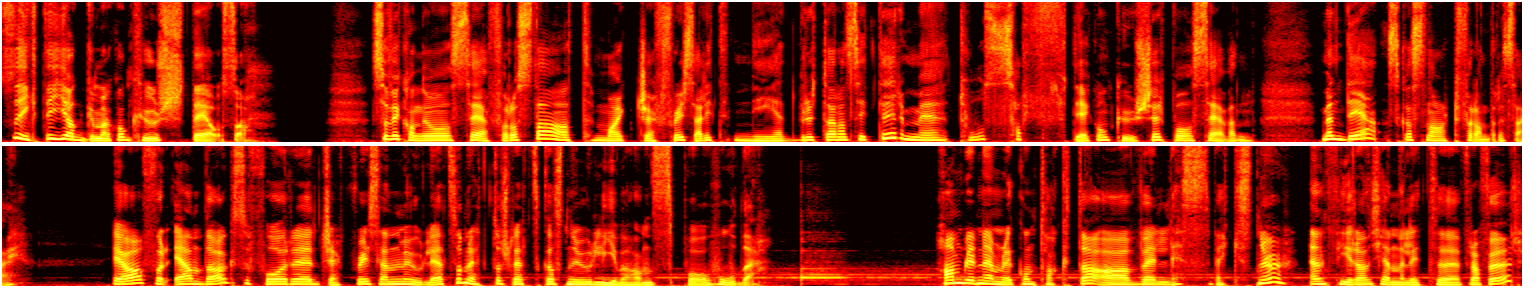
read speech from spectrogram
så gikk det jaggu meg konkurs, det også. Så vi kan jo se for oss da at Mike Jeffries er litt nedbrutt der han sitter, med to saftige konkurser på CV-en. Men det skal snart forandre seg. Ja, for en dag så får Jeffries en mulighet som rett og slett skal snu livet hans på hodet. Han blir nemlig kontakta av Les Wexner, en fyr han kjenner litt fra før,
